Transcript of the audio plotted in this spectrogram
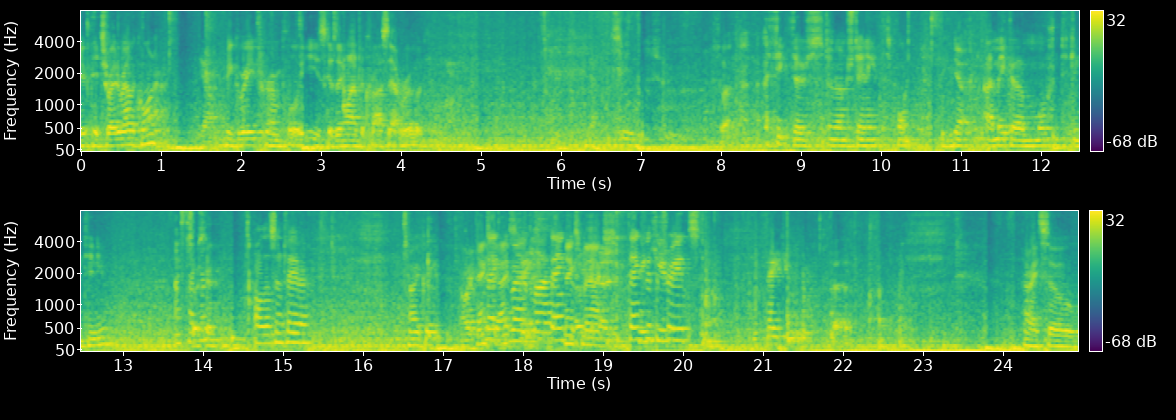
there- it's right around the corner. Yeah. It'd be great for employees, because they don't have to cross that road. So I I think there's an understanding at this point. Yeah. I make a motion to continue. I second. All those in favor? All right, great. All right, thanks, Thank guys. you very much. Thank Thanks, you. Max. Thank you for the treats. Thank you. All right, so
